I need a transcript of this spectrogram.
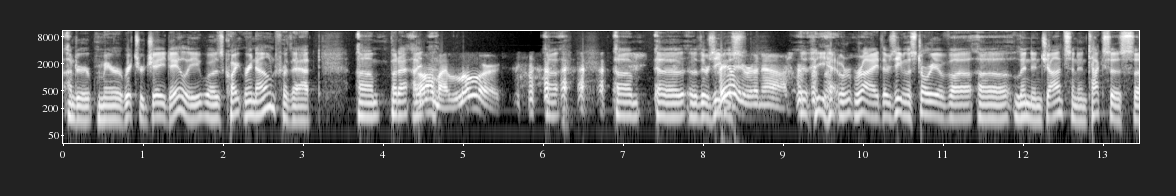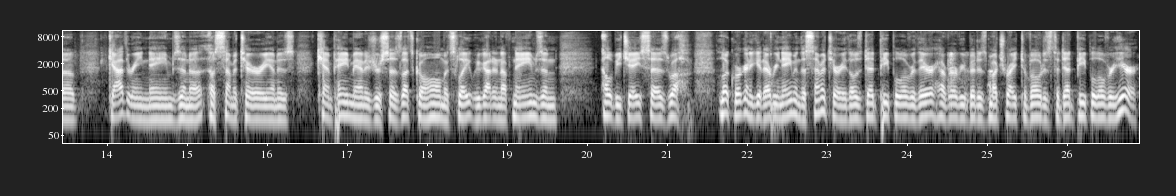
under Mayor Richard J. Daley was quite renowned for that. Um, but I, I, oh my lord! uh, um, uh, there's even very renowned. yeah, right. There's even the story of uh, uh, Lyndon Johnson in Texas gathering names in a, a, cemetery, and his campaign manager says, "Let's go home. It's late. We've got enough names." And LBJ says, well, look, we're going to get every name in the cemetery. Those dead people over there have every bit as much right to vote as the dead people over here.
